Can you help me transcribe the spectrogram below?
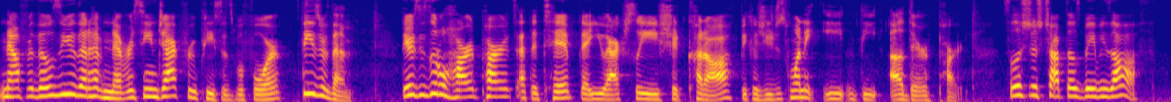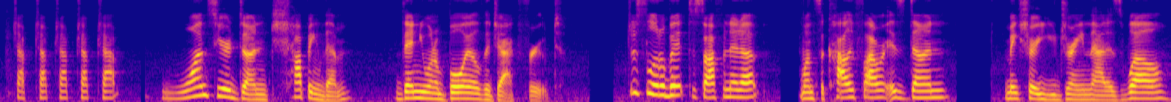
Now, for those of you that have never seen jackfruit pieces before, these are them. There's these little hard parts at the tip that you actually should cut off because you just want to eat the other part. So let's just chop those babies off. Chop, chop, chop, chop, chop. Once you're done chopping them, then you want to boil the jackfruit just a little bit to soften it up. Once the cauliflower is done, make sure you drain that as well.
